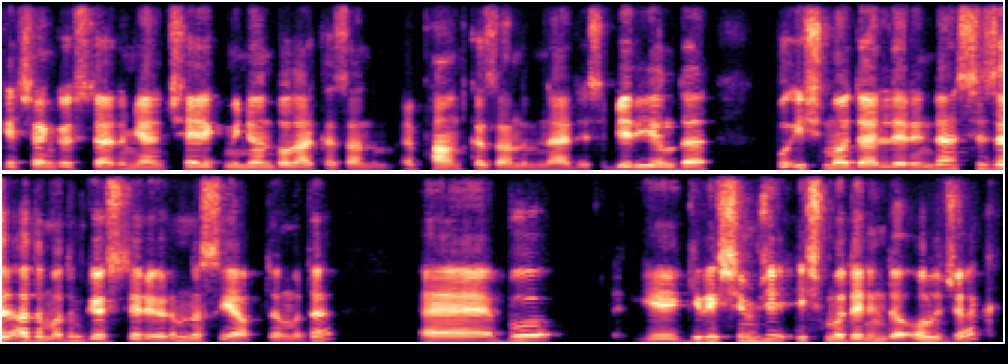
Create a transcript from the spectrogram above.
geçen gösterdim yani çeyrek milyon dolar kazandım, e, pound kazandım neredeyse. Bir yılda bu iş modellerinden sizlere adım adım gösteriyorum nasıl yaptığımı da. E, bu e, girişimci iş modelinde olacak.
